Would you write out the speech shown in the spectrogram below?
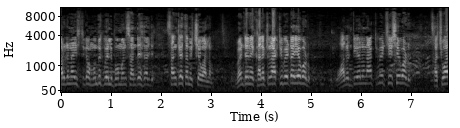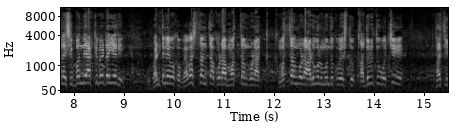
ఆర్గనైజ్డ్గా ముందుకు వెళ్ళిపోమని సందేశాలు సంకేతం ఇచ్చేవాళ్ళం. వెంటనే కలెక్టర్ యాక్టివేట్ అయ్యేవాడు వాలంటీర్లను యాక్టివేట్ చేసేవాడు సచివాలయ సిబ్బంది యాక్టివేట్ అయ్యేది. వెంటనే ఒక వ్యవస్థ అంతా కూడా మొత్తం కూడా మొత్తం కూడా అడుగులు ముందుకు వేస్తూ కదులుతూ వచ్చి ప్రతి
